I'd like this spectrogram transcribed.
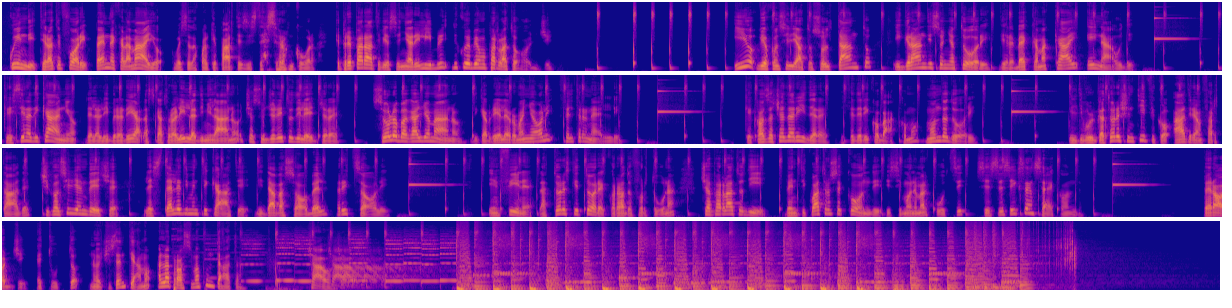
Quindi tirate fuori penna e calamaio, come se da qualche parte esistessero ancora, e preparatevi a segnare i libri di cui abbiamo parlato oggi. Io vi ho consigliato soltanto I grandi sognatori di Rebecca Mackay e Inaudi. Cristina Di Canio, della libreria La Scatola Lilla di Milano, ci ha suggerito di leggere Solo bagaglio a mano di Gabriele Romagnoli, Feltrinelli. Che cosa c'è da ridere di Federico Baccomo, Mondadori. Il divulgatore scientifico Adrian Fartade ci consiglia invece Le stelle dimenticate di Dava Sobel, Rizzoli. Infine, l'attore e scrittore Corrado Fortuna ci ha parlato di 24 secondi di Simone Marcuzzi, 66 and Second. Per oggi è tutto, noi ci sentiamo alla prossima puntata. Ciao. Ciao.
